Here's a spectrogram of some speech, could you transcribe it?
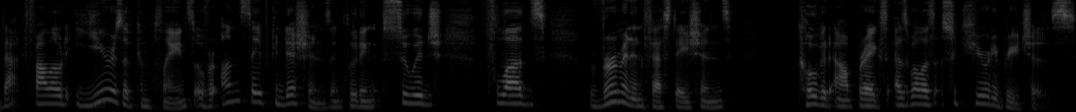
That followed years of complaints over unsafe conditions, including sewage, floods, vermin infestations, COVID outbreaks, as well as security breaches.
